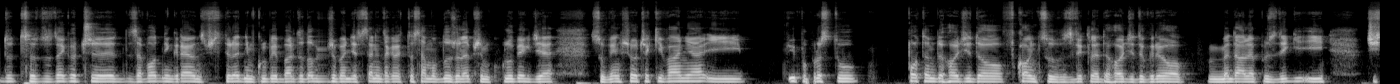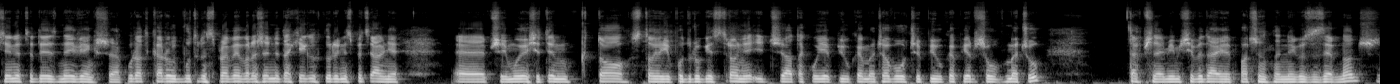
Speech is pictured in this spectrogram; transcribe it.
do, co do tego, czy zawodnik grając w czteroletnim klubie bardzo dobrze będzie w stanie zagrać to samo w dużo lepszym klubie, gdzie są większe oczekiwania i, i po prostu potem dochodzi do, w końcu zwykle dochodzi do gry o medale plus ligi i ciśnienie wtedy jest największe. Akurat Karol Butryn sprawia wrażenie takiego, który niespecjalnie e, przejmuje się tym, kto stoi po drugiej stronie i czy atakuje piłkę meczową, czy piłkę pierwszą w meczu. Tak przynajmniej mi się wydaje, patrząc na niego ze zewnątrz.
